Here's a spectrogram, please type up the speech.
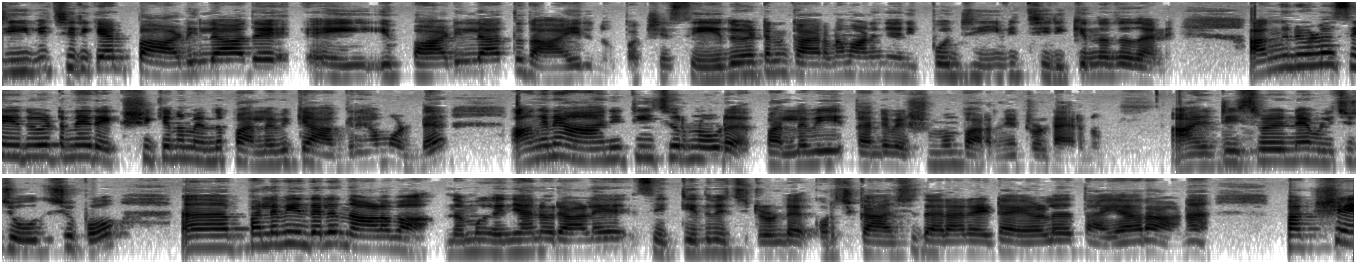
ജീവിച്ചിരിക്കാൻ പാടില്ലാതെ പാടില്ലാത്തതായിരുന്നു. പക്ഷെ സേതുവേട്ടൻ കാരണമാണ് ഞാൻ ഇപ്പോൾ ജീവിച്ചിരിക്കുന്നത് തന്നെ. അങ്ങനെയുള്ള സേതുവേട്ടനെ രക്ഷിക്കണം എന്ന് പല്ലവിക്ക് ആഗ്രഹമുണ്ട്. അങ്ങനെ ആനി ടീച്ചറിനോട് പല്ലവി തന്റെ വിഷമം പറഞ്ഞിട്ടുണ്ടായിരുന്നു. ആനി ടീച്ചർ എന്നെ വിളിച്ച് ചോദിച്ചപ്പോ പല്ലവി എന്തായാലും നാളെ വാ. നമുക്ക് ഞാൻ ഒരാളെ സെറ്റ് ചെയ്ത് വെച്ചിട്ടുണ്ട്. കുറച്ച് കാശ് തരാനായിട്ട് അയാൾ തയ്യാറാണ്. പക്ഷേ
